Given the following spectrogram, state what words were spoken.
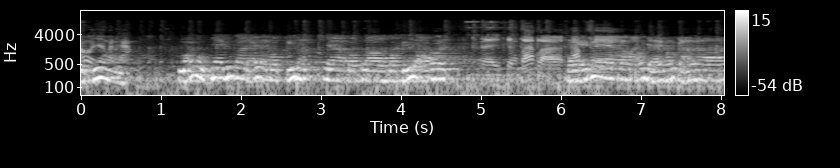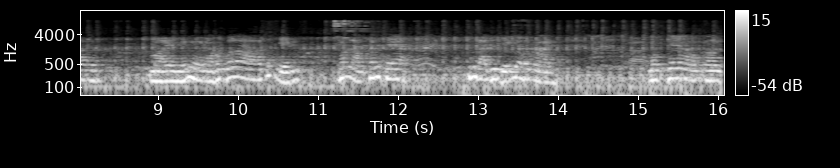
tháo ra phải khám. mỗi một xe chúng ta để lại một kỹ thuật và một lò một kỹ lò thôi. Đây, công tác là khám xe. bảo vệ hỗ trợ uh, mời những người nào không có uh, trách nhiệm khám lòng khám xe chúng ta di chuyển ra bên ngoài một xe một người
